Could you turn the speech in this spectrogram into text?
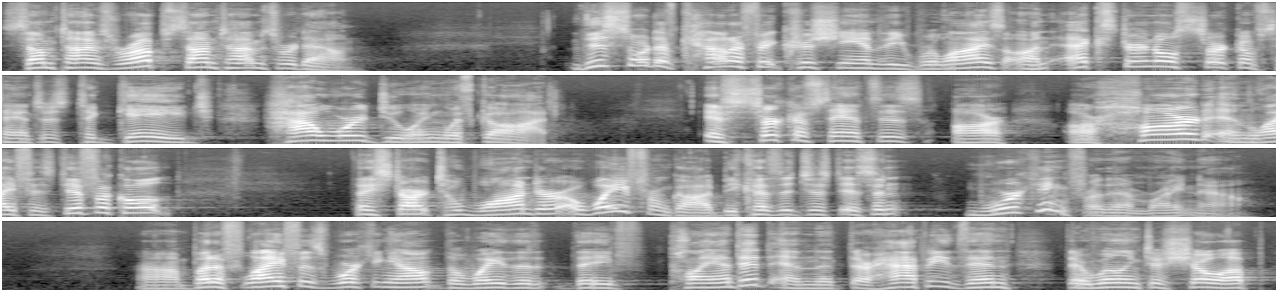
Sometimes we're up, sometimes we're down. This sort of counterfeit Christianity relies on external circumstances to gauge how we're doing with God. If circumstances are, are hard and life is difficult, they start to wander away from God because it just isn't working for them right now. Uh, but if life is working out the way that they've planned it and that they're happy, then they're willing to show up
